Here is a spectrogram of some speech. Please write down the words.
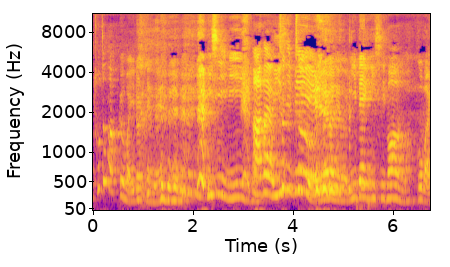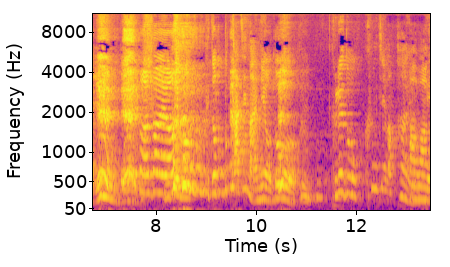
초등학교 막 이럴 때는 22, 맞아요, 투투 22일. 이래가지고 220원 받고 막 이랬는데 맞아요. 뭐 그 정도까지는 아니어도 그래도 큼지막한 아, 맞아요.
